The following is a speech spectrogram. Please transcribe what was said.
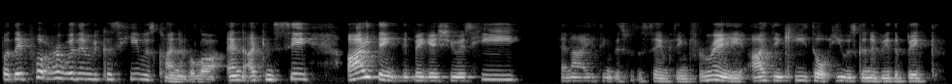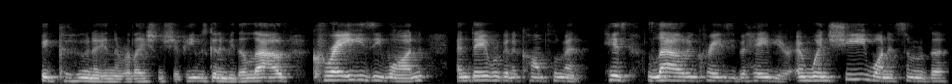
but they put her with him because he was kind of a lot. And I can see. I think the big issue is he, and I think this was the same thing for me. I think he thought he was going to be the big, big Kahuna in the relationship. He was going to be the loud, crazy one, and they were going to complement his loud and crazy behavior. And when she wanted some of the,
